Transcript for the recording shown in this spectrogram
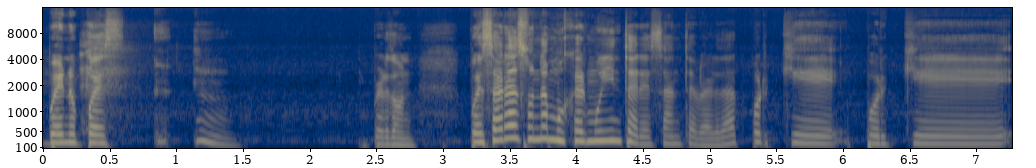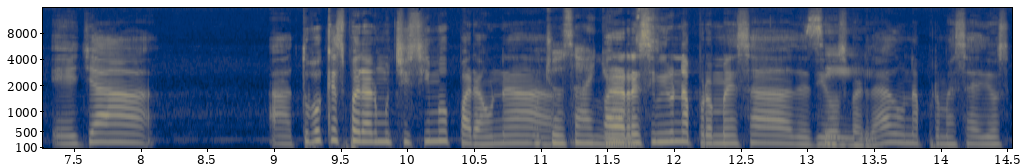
Bueno, pues, perdón. Pues Sara es una mujer muy interesante, ¿verdad? Porque, porque ella ah, tuvo que esperar muchísimo para una Muchos años. para recibir una promesa de Dios, Sí. ¿verdad? Una promesa de Dios.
